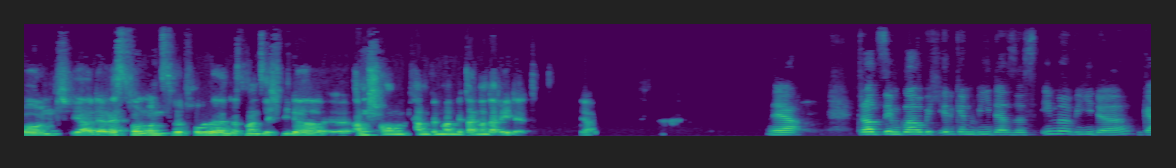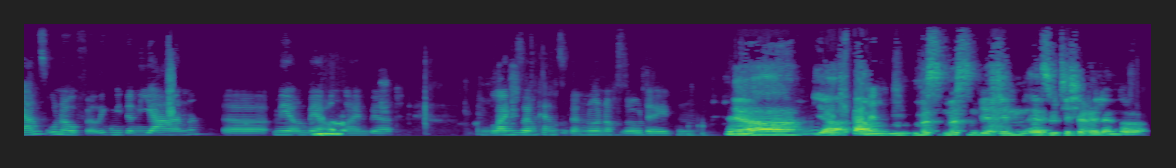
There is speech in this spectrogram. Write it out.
Und ja, der Rest von uns wird froh sein, dass man sich wieder äh, anschauen kann, wenn man miteinander redet. Ja. Ja. Trotzdem glaube ich irgendwie, dass es immer wieder ganz unauffällig mit den Jahren äh, mehr und mehr ja. online wird. Und langsam kannst du dann nur noch so daten. Ja, ja. Ähm, müssen, müssen wir in äh, südlichere Länder.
